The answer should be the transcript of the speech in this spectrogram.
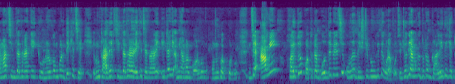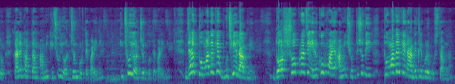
আমার চিন্তাধারাকে একটু অন্যরকম করে দেখেছে এবং তাদের চিন্তাধারা রেখেছে, তাহলে এটাই আমি আমার গর্ব অনুভব করব যে আমি হয়তো কথাটা বলতে পেরেছি, ওনার দৃষ্টিভঙ্গিতে ওরা করছে। যদি আমাকে দুটো গালি দিয়ে যেত, তাহলে ভাবতাম আমি কিছুই অর্জন করতে পারিনি, কিছুই অর্জন করতে পারিনি। যাই হোক, তোমাদেরকে বুঝিয়ে লাভ নেই। দর্শকরা যে এরকম হয়, আমি সত্যি সত্যি তোমাদেরকে না দেখলে পরে বুঝতাম না।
